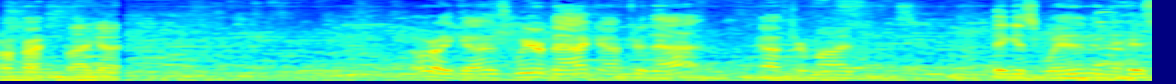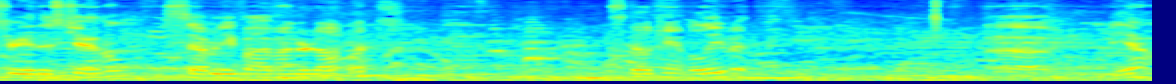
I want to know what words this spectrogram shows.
All right, bye guys. All right, guys, we're back after that, after my biggest win in the history of this channel, $7,500. Still can't believe it. Uh, yeah,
